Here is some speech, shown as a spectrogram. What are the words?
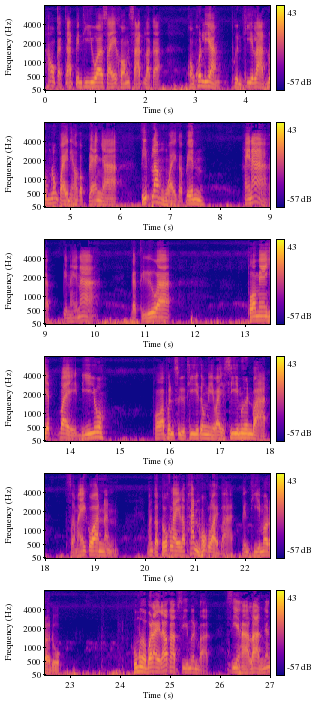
เฮากระจัดเป็นที่อยู่อาศัยของสัตว์ล่ะก็ของคนเลี้ยง พื้นที่ลาดลุ่มลงไปเนี่ยเขาก็แปลงหญ้าติดล่ำห้วยก็เป็นไฮนาครับ เป็นไฮนาก็ถือว่าพ่อแม่เฮ็ดไว้ดีอยู่เพราะว่าเพิ่นซื้อที่ตรงนี้ไว้สี่หมื่นบาท สมัยก่อนนั่น มันก็ตกไรละพันหกร้อยบาท เป็นทีมรดกคูเมื่อบ่ได้แล้วครับสี่หมื่นบาทสี่หาล้านยัง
